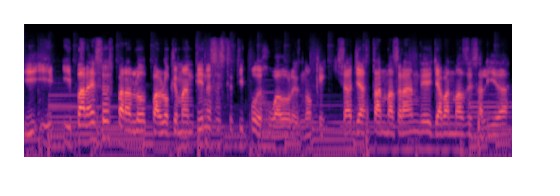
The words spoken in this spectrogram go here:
Y, y, para eso es para lo, para lo que mantienes este tipo de jugadores, ¿no? Que quizás ya están más grandes, ya van más de salida,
